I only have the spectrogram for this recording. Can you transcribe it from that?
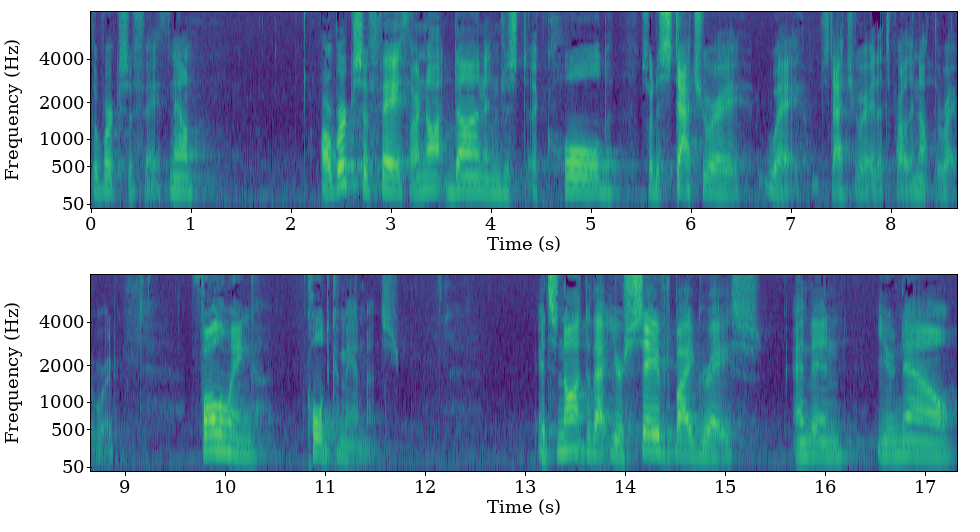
the works of faith. Now, our works of faith are not done in just a cold, sort of statuary way. Statuary, that's probably not the right word. Following cold commandments. It's not that you're saved by grace and then you now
